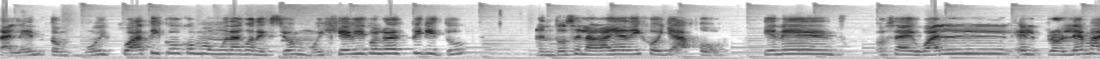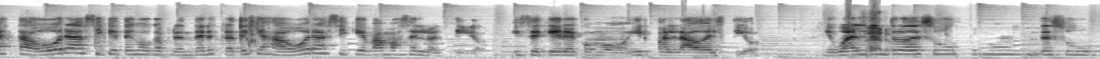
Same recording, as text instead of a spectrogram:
talento muy cuático, como una conexión muy heavy con los espíritus. Entonces la Gaia dijo, ya, po, tiene, o sea, igual el problema está ahora, así que tengo que aprender estrategias ahora, así que vamos a hacerlo al tiro. Y se quiere como ir para el lado del tío. Igual Claro. dentro de su, de su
